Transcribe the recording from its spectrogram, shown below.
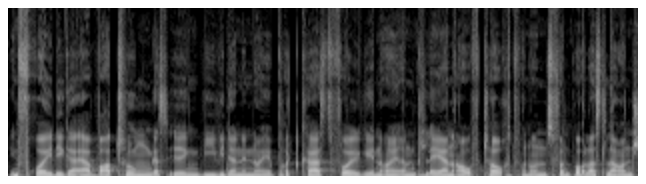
in freudiger Erwartung, dass irgendwie wieder eine neue Podcast-Folge in euren Playern auftaucht von uns, von Ballers Lounge,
